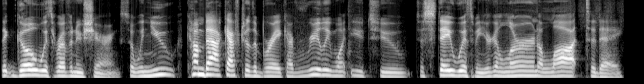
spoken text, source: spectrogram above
that go with revenue sharing. So when you come back after the break, I really want you to to stay with me. You're going to learn a lot today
